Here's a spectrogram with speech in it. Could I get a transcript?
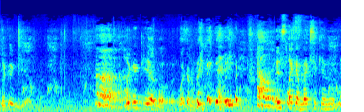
Look at Guillermo. Look at Guillermo. Look at him. it's like a Mexican.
